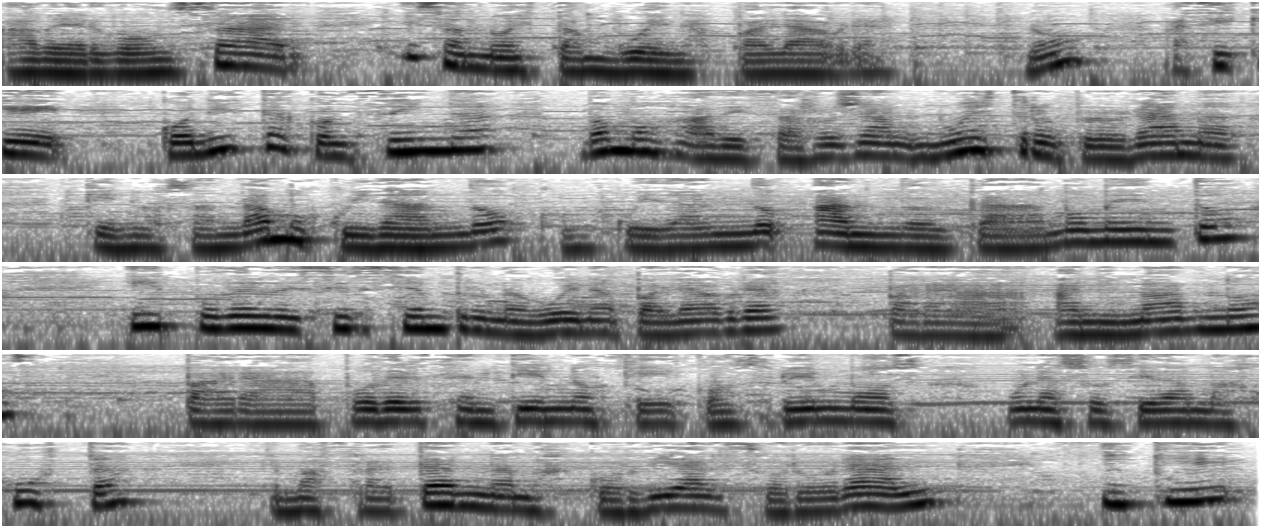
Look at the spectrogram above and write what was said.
avergonzar, esas no es tan buenas palabras, ¿no? Así que con esta consigna vamos a desarrollar nuestro programa que nos andamos cuidando, con cuidando ando en cada momento y poder decir siempre una buena palabra para animarnos, para poder sentirnos que construimos una sociedad más justa, más fraterna, más cordial, sororal y que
